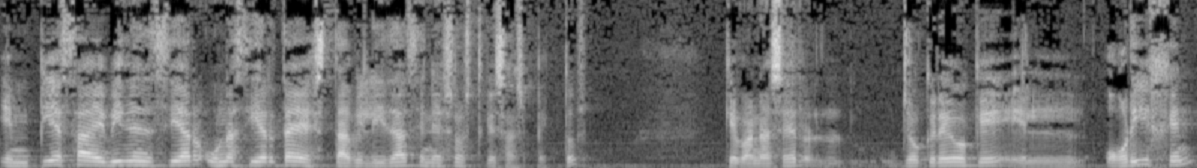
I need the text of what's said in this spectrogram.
empieza a evidenciar una cierta estabilidad en esos tres aspectos, que van a ser, yo creo que el origen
